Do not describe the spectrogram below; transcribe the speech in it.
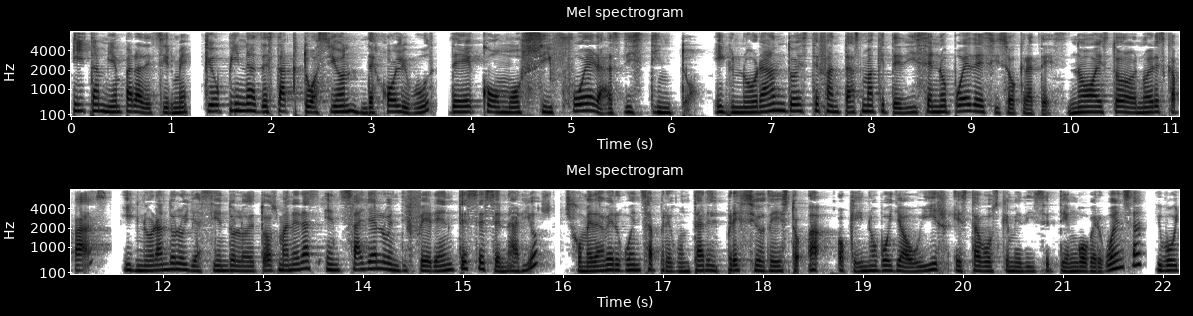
y también para decirme qué opinas de esta actuación de Hollywood de como si fueras distinto, ignorando este fantasma que te dice no puedes, Isócrates, no, esto no eres capaz, ignorándolo y haciéndolo de todas maneras, ensáyalo en diferentes escenarios. Hijo, me da vergüenza preguntar el precio de esto. Ah, ok, no voy a oír esta voz que me dice tengo vergüenza y voy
